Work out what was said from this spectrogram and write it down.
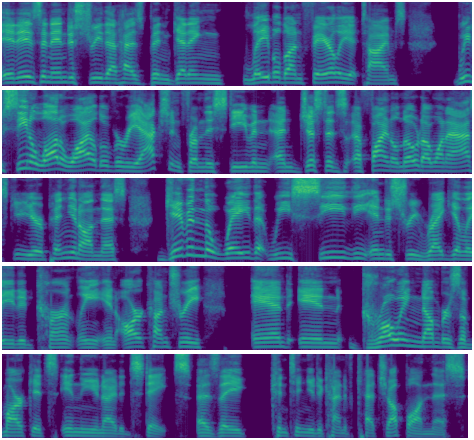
it is an industry that has been getting labeled unfairly at times we've seen a lot of wild overreaction from this, Steve. And, and just as a final note, I want to ask you your opinion on this. Given the way that we see the industry regulated currently in our country and in growing numbers of markets in the United States as they continue to kind of catch up on this,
